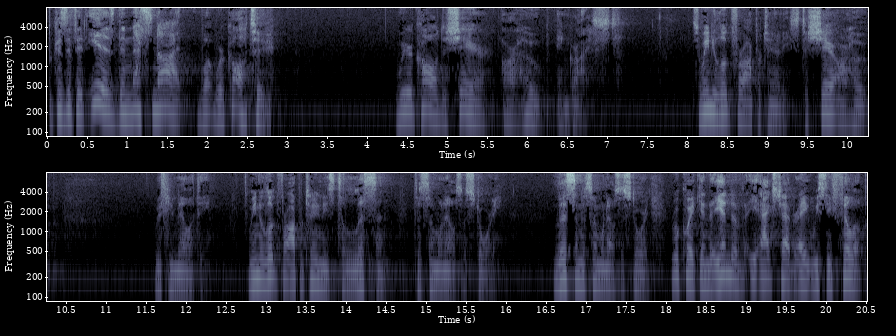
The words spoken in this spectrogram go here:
Because if it is, then that's not what we're called to. We're called to share our hope in Christ. So we need to look for opportunities to share our hope with humility. We need to look for opportunities to listen to someone else's story. Listen to someone else's story. Real quick, in the end of Acts chapter 8, we see Philip.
